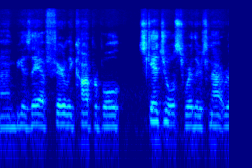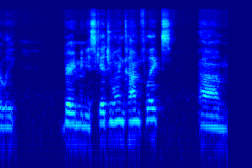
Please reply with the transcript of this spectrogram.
um, because they have fairly comparable schedules where there's not really very many scheduling conflicts. Um,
